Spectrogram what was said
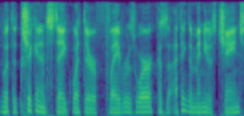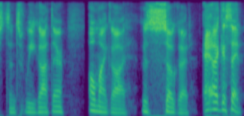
what the chicken and steak what their flavors were because I think the menu has changed since we got there. Oh my god, it was so good. And like I said,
